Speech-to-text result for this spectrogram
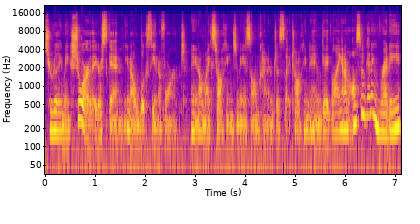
to really make sure that your skin, you know, looks uniformed. And, you know, Mike's talking to me, so I'm kind of just like talking to him, giggling. And I'm also getting ready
